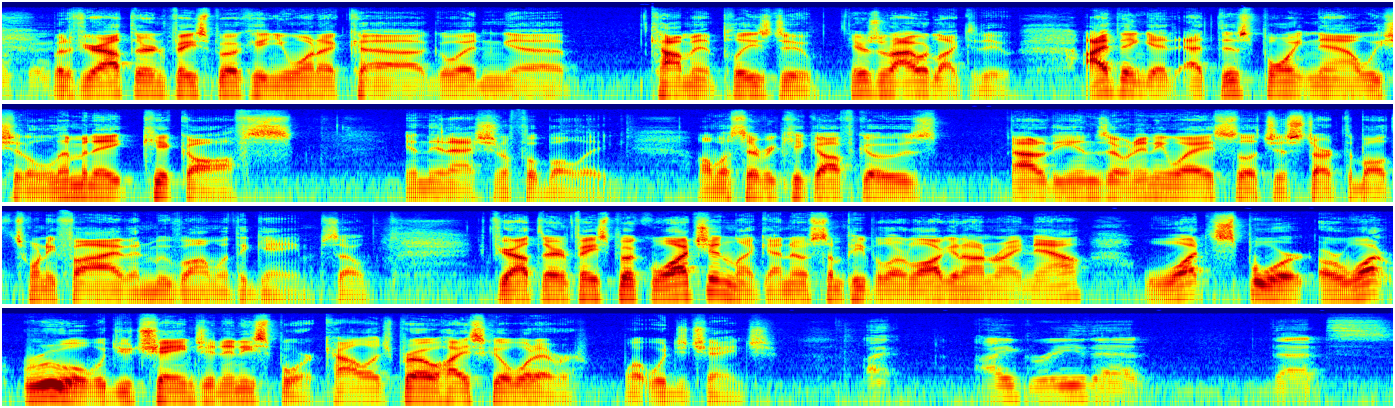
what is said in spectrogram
Okay. But if you're out there in Facebook and you want to uh, go ahead and uh, comment, please do. Here's what I would like to do. I think at, at this point now we should eliminate kickoffs in the National Football League. Almost every kickoff goes out of the end zone anyway, so let's just start the ball at the 25 and move on with the game. So if you're out there on Facebook watching, like I know some people are logging on right now, what sport or what rule would you change in any sport? College, pro, high school, whatever. What would you change? I I agree that that's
